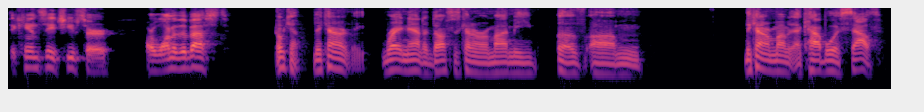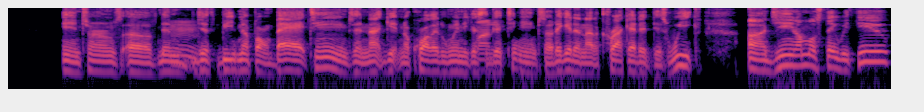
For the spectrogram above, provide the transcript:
the Kansas City Chiefs are are one of the best. Okay. They kind of right now the Dolphins kind of remind me of um they kind of remind me of Cowboys South in terms of them Mm. just beating up on bad teams and not getting a quality win against Funny. a good team. So they get another crack at it this week. Uh Gene, I'm gonna stay with you.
